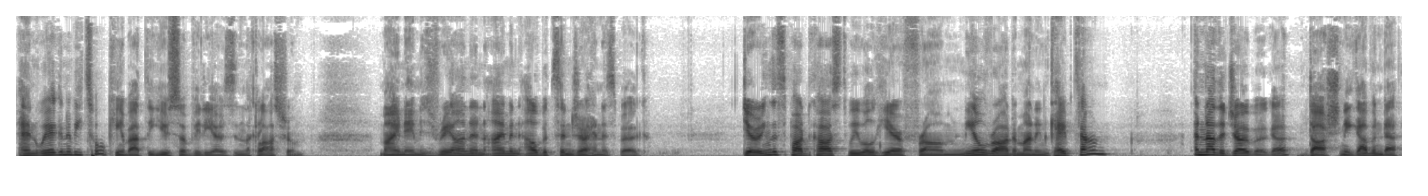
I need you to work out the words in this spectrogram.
and we're going to be talking about the use of videos in the classroom. My name is Rian, and I'm in Alberton, Johannesburg. During this podcast, we will hear from Neil Rademan in Cape Town, another Joburger, Darshni Govender,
